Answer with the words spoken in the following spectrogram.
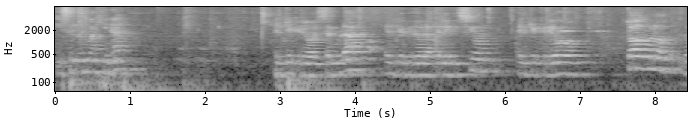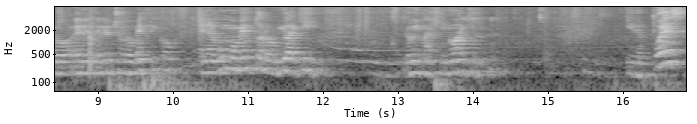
Y se lo imaginaron. El que creó el celular, el que creó la televisión, el que creó todo el, el hecho doméstico, en algún momento lo vio aquí, lo imaginó aquí. Y después,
